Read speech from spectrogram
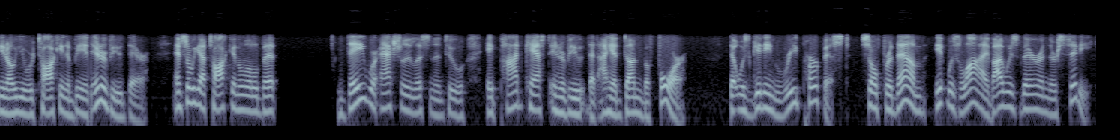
you know, you were talking and being interviewed there. And so we got talking a little bit. They were actually listening to a podcast interview that I had done before that was getting repurposed. So for them, it was live. I was there in their city.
